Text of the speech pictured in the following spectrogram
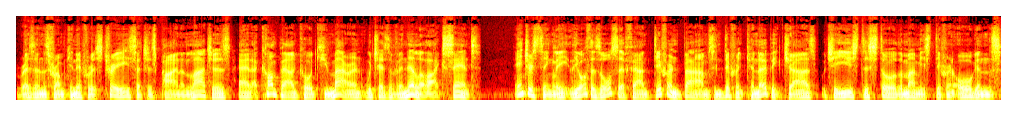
resins from coniferous trees such as pine and larches, and a compound called coumarin, which has a vanilla like scent. Interestingly, the authors also found different balms in different canopic jars, which are used to store the mummy's different organs.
